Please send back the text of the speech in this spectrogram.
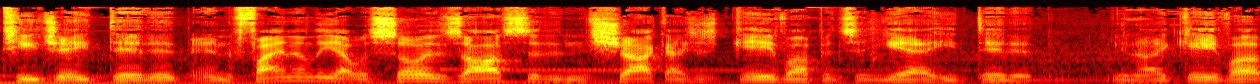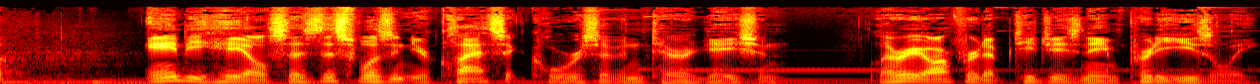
TJ did it, and finally, I was so exhausted and shocked, I just gave up and said, "Yeah, he did it." You know, I gave up. Andy Hale says this wasn't your classic course of interrogation. Larry offered up TJ's name pretty easily.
